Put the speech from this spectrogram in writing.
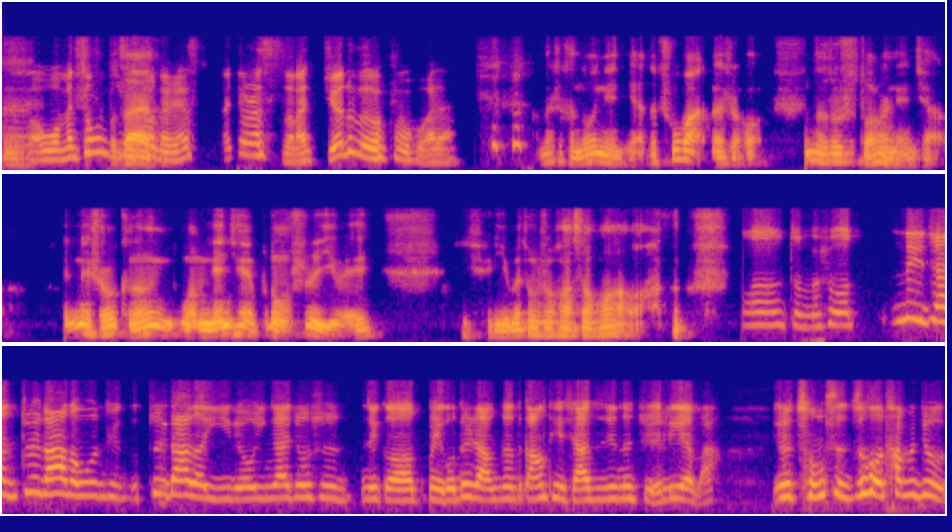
嗯，我们终极宇宙的人死了就是死了，绝对不会复活的。那是很多年前，他出版的时候，那都是多少年前了？那时候可能我们年轻也不懂事，以为以为他们说话算话吧。嗯，怎么说？内战最大的问题、最大的遗留，应该就是那个美国队长跟钢铁侠之间的决裂吧。因为从此之后，他们就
